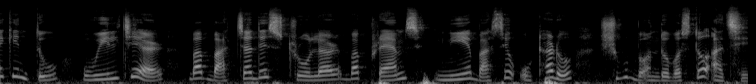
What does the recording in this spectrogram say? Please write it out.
এখানে কিন্তু হুইল চেয়ার বা বাচ্চাদের স্ট্রোলার বা প্র্যামস নিয়ে বাসে ওঠারও সুবন্দোবস্ত আছে।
